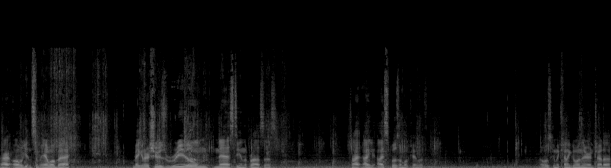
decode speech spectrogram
Alright, well, we're getting some ammo back. Making our shoes real nasty in the process. I, I, I suppose I'm okay with. I was gonna kind of go in there and try to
